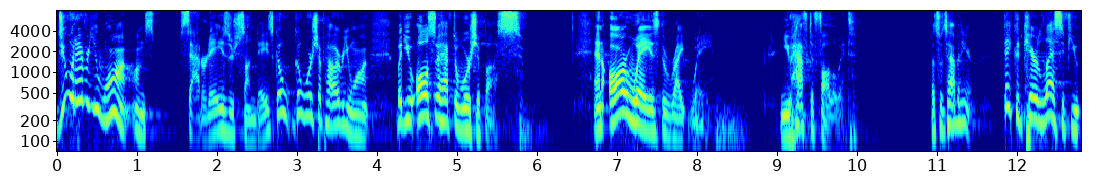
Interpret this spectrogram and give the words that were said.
Do whatever you want on Saturdays or Sundays. Go, go worship however you want. But you also have to worship us. And our way is the right way. And you have to follow it. That's what's happening here. They could care less if you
